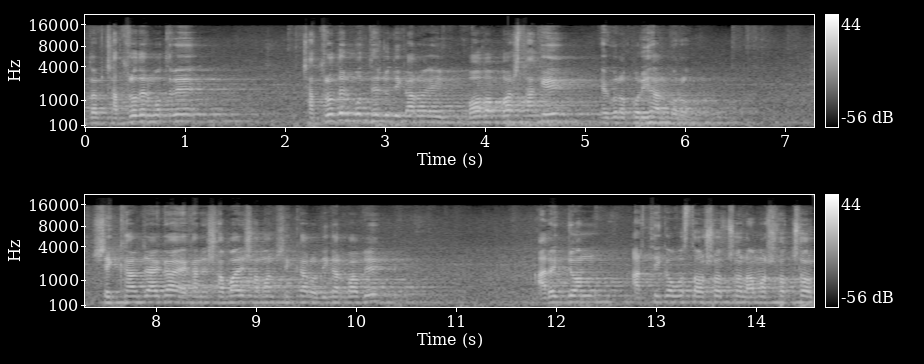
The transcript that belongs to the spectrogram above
অতএব ছাত্রদের মধ্যে ছাত্রদের মধ্যে যদি কারও এই বদ অভ্যাস থাকে, এগুলো পরিহার করো। শিক্ষার জায়গা, এখানে সবাই সমান শিক্ষার অধিকার পাবে। আরেকজন আর্থিক অবস্থা অসচ্ছল, আমার সচ্ছল।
